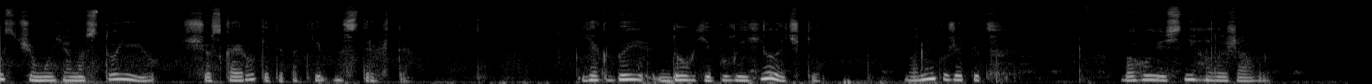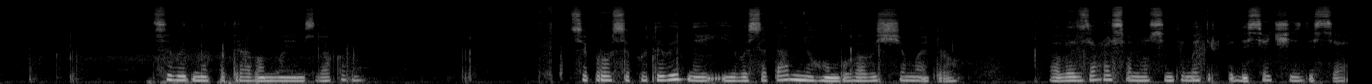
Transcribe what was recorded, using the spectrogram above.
Ось чому я настоюю, що скайрокети потрібно стригти. Якби довгі були гілочки, вони б уже під вагою снігу лежали. Це видно по травам моїм злаканим. Це проси противидний і висота в нього була вище метру. Але зараз воно сантиметрів 50-60.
